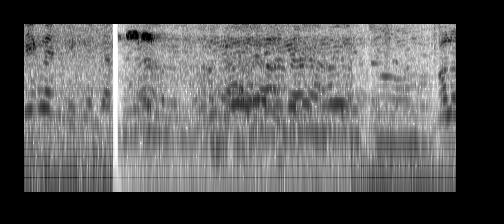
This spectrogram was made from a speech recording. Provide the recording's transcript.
ਦੇਖ ਲੈ ਦੇਖ ਲੈ। ਹਲੋ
